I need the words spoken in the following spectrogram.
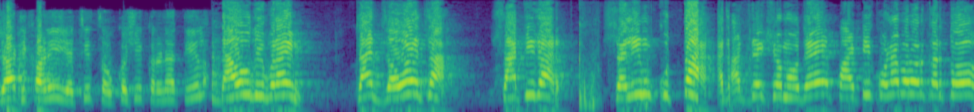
या ठिकाणी याची चौकशी करण्यात येईल. दाऊद इब्राहिम चा जवळचा साथीदार सलीम कुत्ता अध्यक्ष महोदय पार्टी कोणाबरोबर करतो?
